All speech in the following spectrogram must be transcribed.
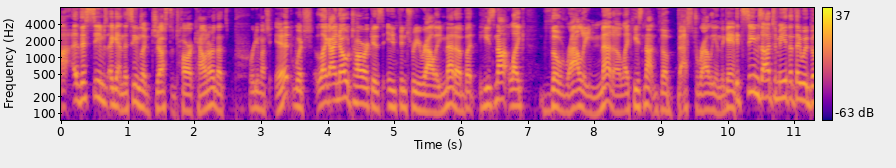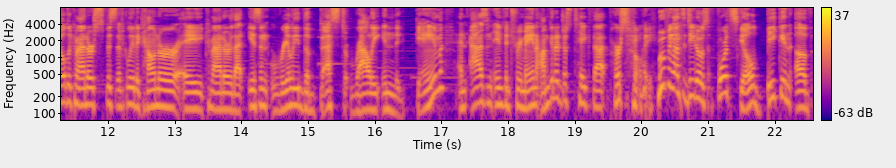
uh, this seems again this seems like just a Tariq counter. That's pretty much it which like I know Tariq is infantry rally meta but he's not like the rally meta. Like he's not the best rally in the game. It seems odd to me that they would build a commander specifically to counter a commander that isn't really the best rally in the game. And as an infantry main I'm gonna just take that personally. Moving on to Dido's fourth skill beacon of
